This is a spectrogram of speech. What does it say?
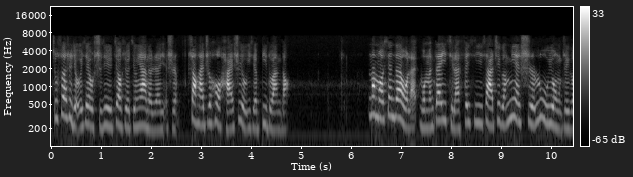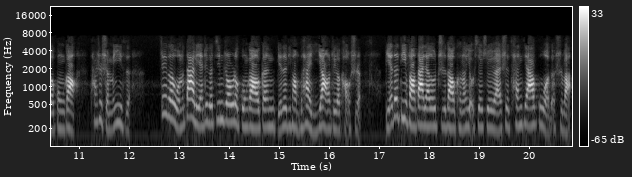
就算是有一些有实际教学经验的人，也是上台之后还是有一些弊端的。那么现在我来，我们再一起来分析一下这个面试录用这个公告，它是什么意思？这个我们大连这个金州的公告跟别的地方不太一样，这个考试，别的地方大家都知道，可能有些学员是参加过的，是吧？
